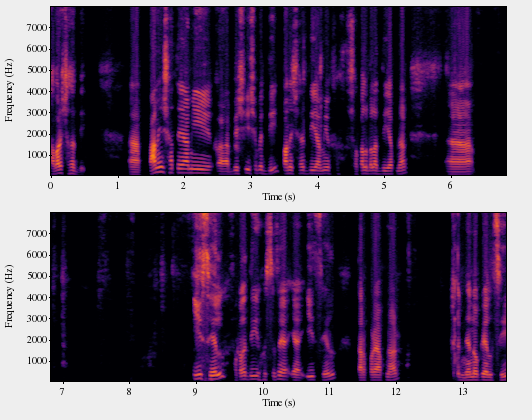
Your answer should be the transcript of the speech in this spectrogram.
খাবারের সাথে দিই। পানির সাথে আমি বেশি হিসেবে দিই, পানির সাথে দিই, আমি সকালবেলা দিই আপনার ই সেল সকালে দিই হচ্ছে যে ই সেল তারপরে আপনার ন্যানোক্যালসি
